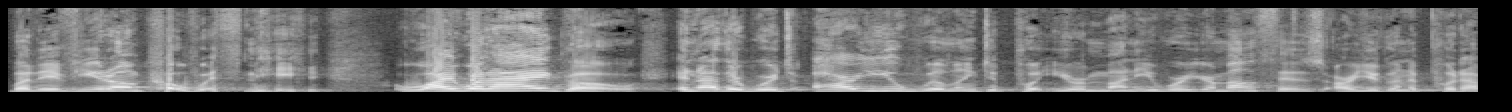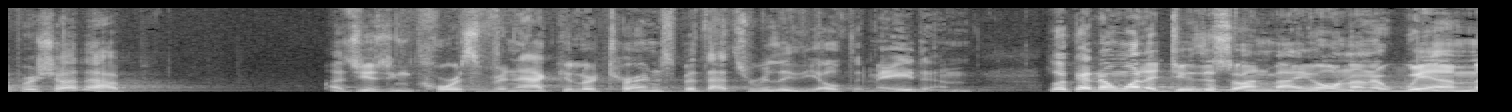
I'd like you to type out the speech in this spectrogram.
But if you don't go with me, why would I go? In other words, are you willing to put your money where your mouth is? Are you going to put up or shut up? I was using coarse vernacular terms, but that's really the ultimatum. Look, I don't want to do this on my own on a whim.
